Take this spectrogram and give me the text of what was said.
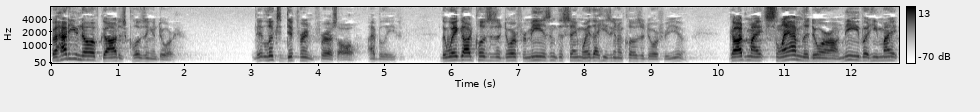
But how do you know if God is closing a door? It looks different for us all, I believe. The way God closes a door for me isn't the same way that He's going to close a door for you. God might slam the door on me, but He might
